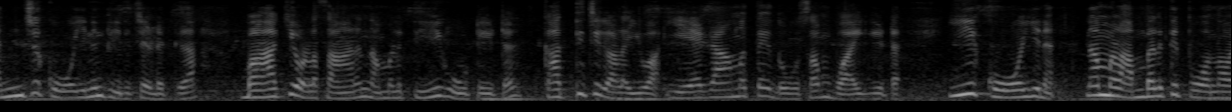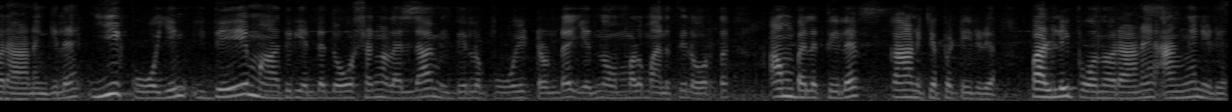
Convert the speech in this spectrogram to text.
അഞ്ച് കോയിനും തിരിച്ചെടുക്കുക. ബാക്കിയുള്ള സാധനം നമ്മൾ തീ കൂട്ടിയിട്ട് കത്തിച്ച് കളയുക. ഏഴാമത്തെ ദിവസം വൈകിട്ട്. ഈ കോയിന് നമ്മൾ അമ്പലത്തിൽ പോകുന്നവരാണെങ്കിൽ ഈ കോയിൻ ഇതേമാതിരി എന്റെ ദോഷങ്ങളെല്ലാം ഇതിൽ പോയിട്ടുണ്ട് എന്ന് നമ്മൾ മനസ്സിലോർത്ത് അമ്പലത്തിൽ കാണിക്കപ്പെട്ടിരിക്കുക. പള്ളി പോകുന്നവരാണെങ്കിൽ അങ്ങനെ ഇടുക.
